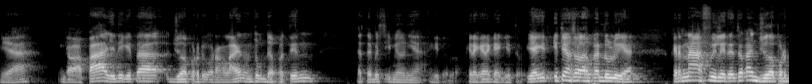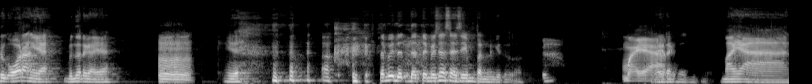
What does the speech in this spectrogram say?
Ya, nggak apa, jadi kita jual produk orang lain untuk dapetin database emailnya gitu loh. Kira-kira kayak gitu. Ya itu yang saya lakukan dulu ya. Karena affiliate itu kan jual produk orang ya, bener nggak ya? Hmm. Ya. Tapi database saya simpen gitu loh. Mayan. Gitu. Mayan.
